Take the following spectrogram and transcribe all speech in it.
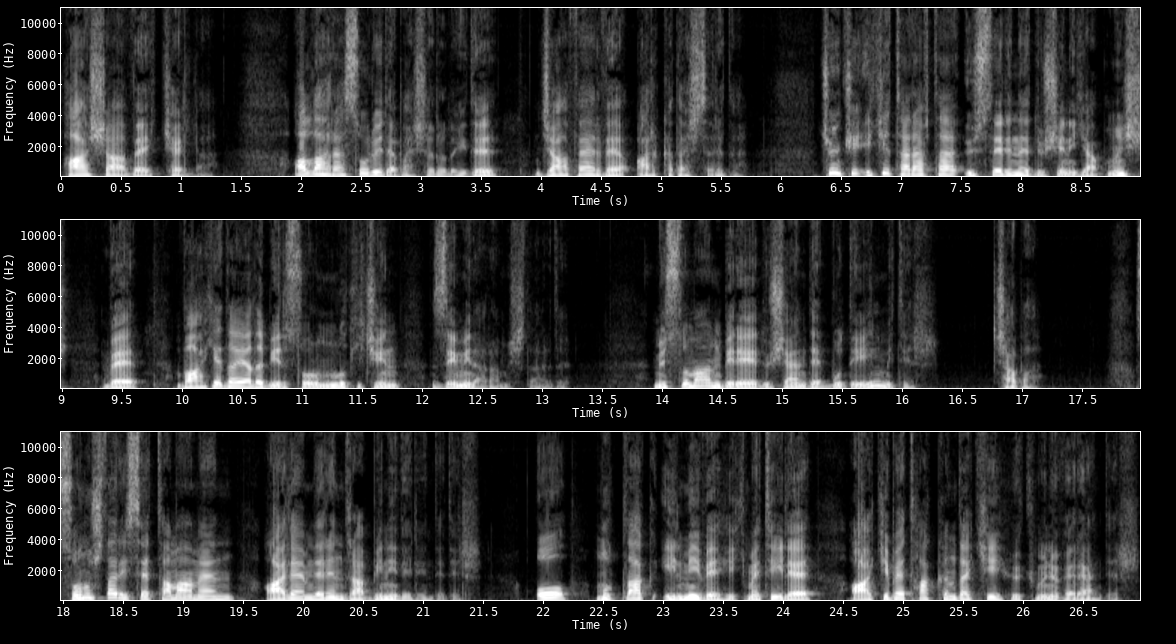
Haşa ve kella. Allah Resulü de başarılıydı, Cafer ve arkadaşları da. Çünkü iki tarafta üstlerine düşeni yapmış ve vahye dayalı bir sorumluluk için zemin aramışlardı. Müslüman bireye düşen de bu değil midir? Çaba. Sonuçlar ise tamamen alemlerin Rabbinin elindedir. O mutlak ilmi ve hikmetiyle akibet hakkındaki hükmünü verendir.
